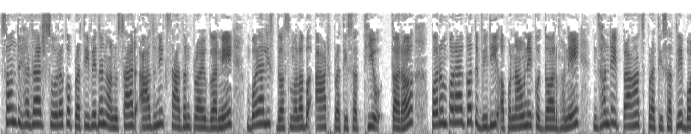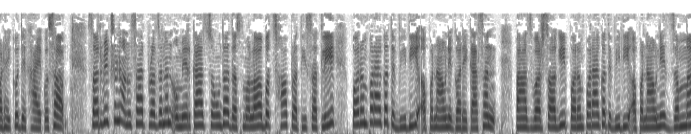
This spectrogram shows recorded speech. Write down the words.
सन् दुई हजार सोह्रको प्रतिवेदन अनुसार आधुनिक साधन प्रयोग गर्ने बयालिस दशमलव आठ प्रतिशत थियो तर परम्परागत विधि अपनाउनेको दर भने झण्डै पाँच प्रतिशत प्रतिशतले बढ़ेको देखाएको छ। सर्वेक्षण अनुसार प्रजनन उमेरका चौध दशमलव छ प्रतिशतले परम्परागत विधि अपनाउने गरेका छन्। पाँच वर्ष अघि परम्परागत विधि अपनाउने जम्मा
